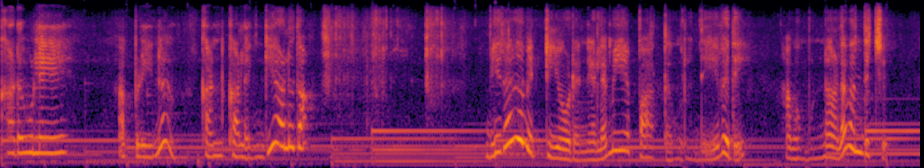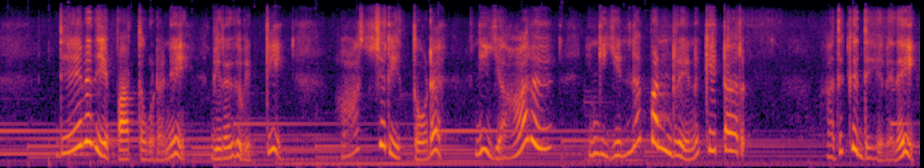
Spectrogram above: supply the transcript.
கடவுளே அப்படின்னு கண் கலங்கி அழுதான். விறகு வெட்டியோட நிலைமைய பார்த்த ஒரு தேவதை அவன் முன்னால வந்துச்சு. தேவதையை பார்த்த உடனே விறகு வெட்டி ஆச்சரியத்தோட நீ யாரு? இங்க என்ன பண்றேன்னு கேட்டாரு. அதுக்கு தேவதை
